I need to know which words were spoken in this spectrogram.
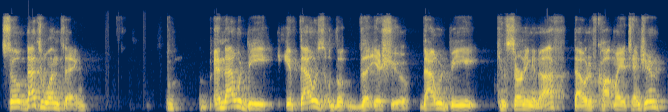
So that's one thing. And that would be if that was the, the issue, that would be concerning enough. That would have caught my attention.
